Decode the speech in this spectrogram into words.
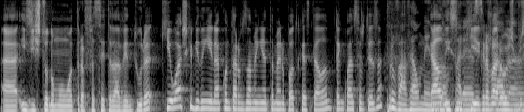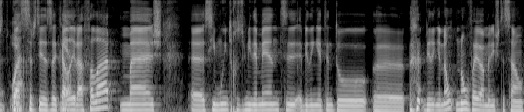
Ah, existe toda uma outra faceta da aventura que eu acho que a Bilinha irá contar-vos amanhã também no podcast dela, tenho quase certeza. Provavelmente. Ela disse-me que ia gravar hoje, ela- por isso quase Yeah. certeza que ela Yeah. irá falar, mas ah, assim, muito resumidamente, a Bilinha tentou. ah, a Bilinha não, não veio à manifestação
